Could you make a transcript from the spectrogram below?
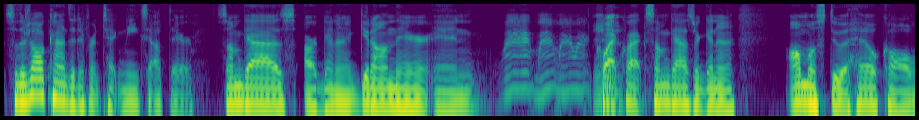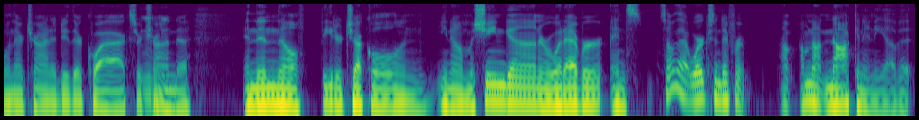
so there's all kinds of different techniques out there. Some guys are gonna get on there and wah, wah, wah, wah, quack Yeah. quack. Some guys are gonna almost do a hell call when they're trying to do their quacks or trying to, and then they'll feeder chuckle and you know machine gun or whatever. And some of that works in different. I'm I'm not knocking any of it.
